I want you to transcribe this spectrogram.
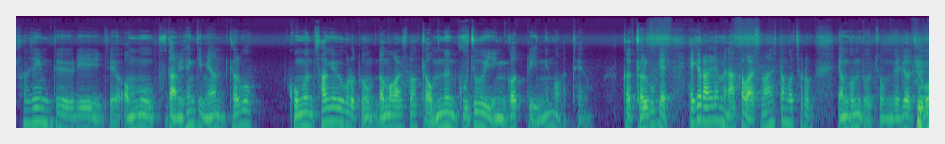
선생님들이 이제 업무 부담이 생기면 결국 공은 사교육으로 도- 넘어갈 수밖에 없는 구조인 것도 있는 것 같아요. 그러니까 결국에 해결하려면 아까 말씀하셨던 것처럼 연금도 좀 늘려주고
